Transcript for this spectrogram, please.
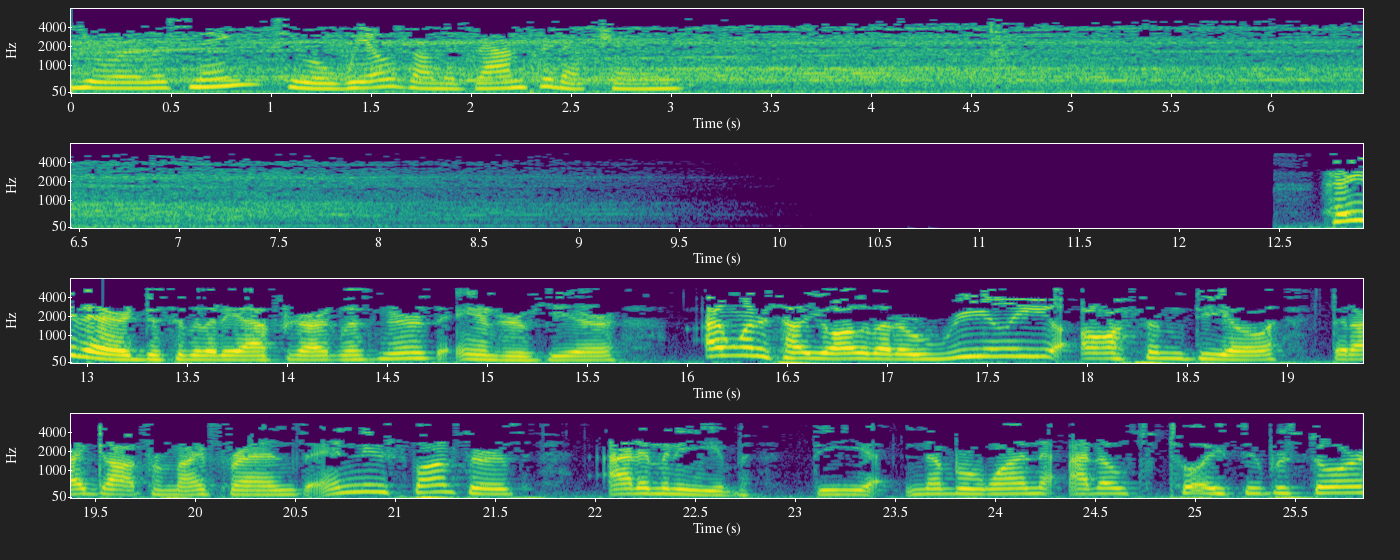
You're listening to a Wheels on the Ground production. Hey there, Disability After Dark listeners. Andrew here. I want to tell you all about a really awesome deal that I got from my friends and new sponsors, Adam and Eve, the number one adult toy superstore.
